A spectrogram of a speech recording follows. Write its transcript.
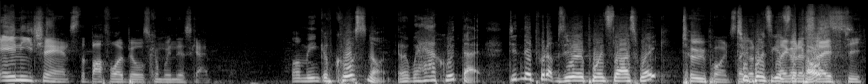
Any chance the Buffalo Bills can win this game? I mean, of course not. Uh, How could that? Didn't they put up zero points last week? Two points. They Two got, points they against got the a Colts? safety.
